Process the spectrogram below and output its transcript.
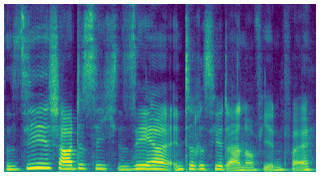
Sie schaut es sich sehr interessiert an, auf jeden Fall.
